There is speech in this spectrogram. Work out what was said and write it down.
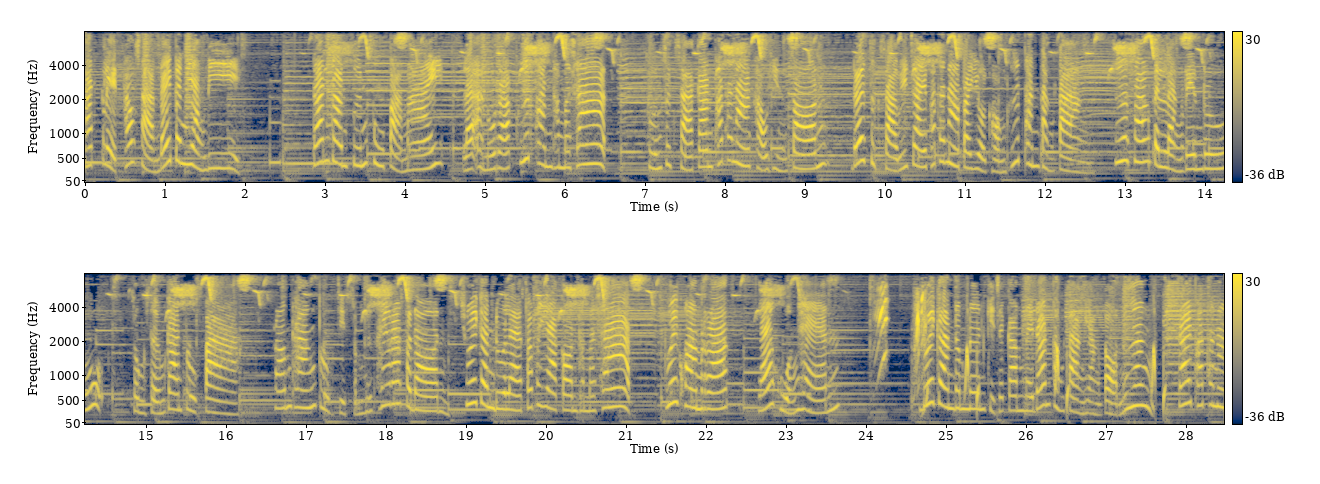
คัดเกรดข้าวสารได้เป็นอย่างดี ด้านการฟื้นฟูป่าไม้ และอนุรักษ์พืชพันธุ์ธรรมชาติ ศูนย์ศึกษาการพัฒนาเขาหินซ้อน ได้ศึกษาวิจัยพัฒนาประโยชน์ของพืชพันธุ์ต่างๆ เพื่อสร้างเป็นแหล่งเรียนรู้ ส่งเสริมการปลูกป่า พร้อมทั้งปลูกจิตสำนึกให้ราษฎร ช่วยกันดูแลทรัพยากรธรรมชาติ ด้วยความรักและหวงแหนด้วยการดำเนินกิจกรรมในด้านต่างๆ อย่างต่อเนื่อง ได้พัฒนา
